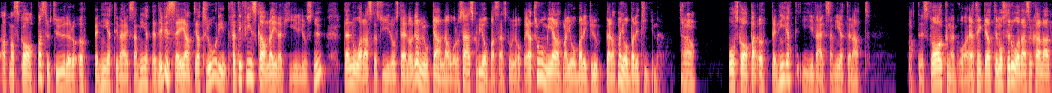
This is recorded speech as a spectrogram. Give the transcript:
att man skapar strukturer och öppenhet i verksamheter. Det vill säga att jag tror inte, för att det finns gamla hierarkier just nu där några ska styra och ställa och det har de gjort i alla år och så här ska vi jobba, så här ska vi jobba. Jag tror mer att man jobbar i grupper, att man jobbar i team Ja. och skapar öppenhet i verksamheten att, att det ska kunna gå. Jag tänker att det måste råda en så kallad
